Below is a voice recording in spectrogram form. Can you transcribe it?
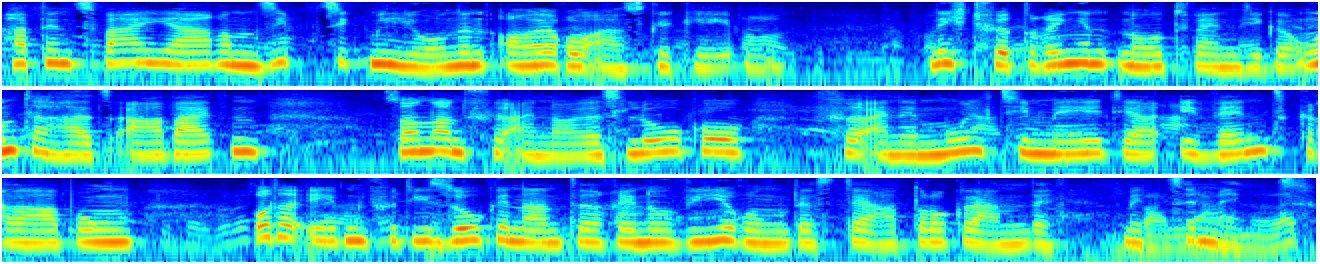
hat in zwei Jahren 70 Millionen Euro ausgegeben. Nicht für dringend notwendige Unterhaltsarbeiten, sondern für ein neues Logo, für eine Multimedia-Eventgrabung oder eben für die sogenannte Renovierung des Teatro Grande mit Zement.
